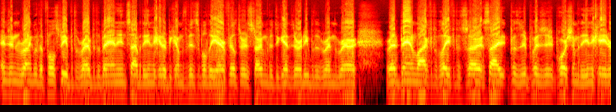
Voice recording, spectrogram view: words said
engine running with the full speed with the red with the band inside with the indicator becomes visible. The air filter is starting with the get dirty with the red and the rare red band locked for the plate for the side position portion of the indicator.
